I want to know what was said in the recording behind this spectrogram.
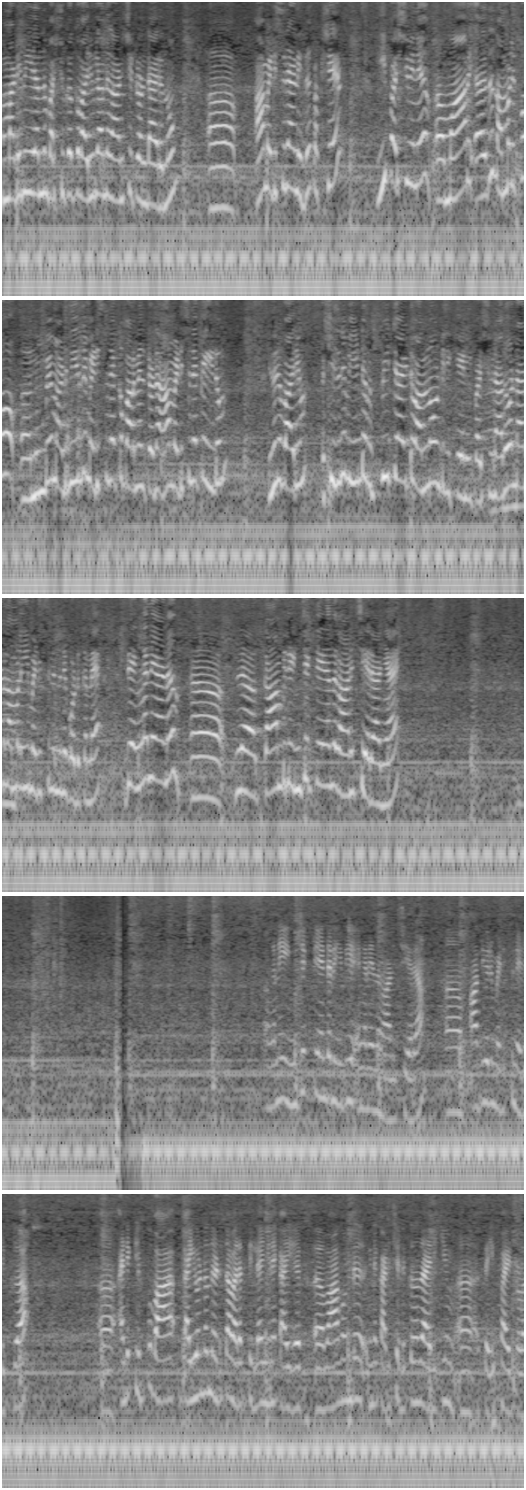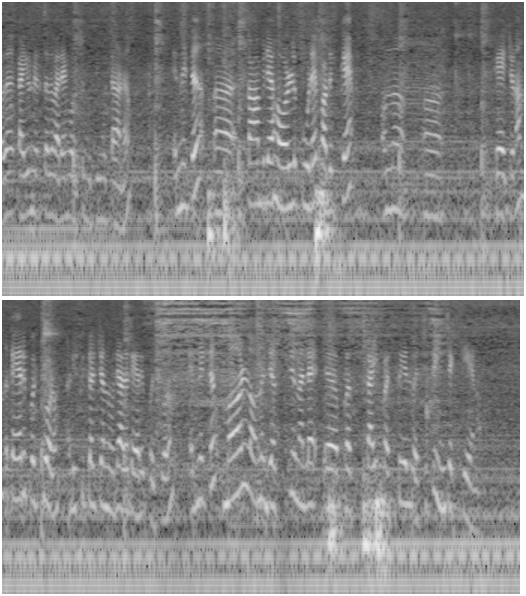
മടിനീരെന്നും പശുക്കൾക്ക് വരില്ല എന്ന് കാണിച്ചിട്ടുണ്ടായിരുന്നു. ആ, മെഡിസിനാണിത്. പക്ഷേ ഈ പശുവിന് മാറി അതായത് നമ്മളിപ്പോ മുമ്പേ മടിനീരിന് മെഡിസിനൊക്കെ പറഞ്ഞിട്ടുണ്ട്. ആ മെഡിസിനൊക്കെ ഇടും. ഇതിന് വരും. പക്ഷെ ഇതിന് വീണ്ടും റിപ്പീറ്റ് ആയിട്ട് വന്നുകൊണ്ടിരിക്കുകയാണ് ഈ പശുവിന്. അതുകൊണ്ടാണ് നമ്മൾ ഈ മെഡിസിൻ ഇതിന് കൊടുക്കുന്നത്. ഇത് എങ്ങനെയാണ് കാമ്പിൽ ഇഞ്ചെക്ട് ചെയ്യണമെന്ന് കാണിച്ചു തരാം ഞാൻ. അങ്ങനെ ഇഞ്ചെക്ട് ചെയ്യേണ്ട രീതി എങ്ങനെയെന്ന് കാണിച്ചു തരാം. ആദ്യം ഒരു മെഡിസിൻ എടുക്കുക. അതിന്റെ ക്ലിപ്പ് വാ കൈ കൊണ്ടൊന്നും എടുത്താൽ വരത്തില്ല. ഇങ്ങനെ കൈ വാ കൊണ്ട് ഇങ്ങനെ കടിച്ചെടുക്കുന്നതായിരിക്കും സേഫ് ആയിട്ടുള്ളത്. കൈ കൊണ്ട് എടുത്തത് വരാൻ കുറച്ച് ബുദ്ധിമുട്ടാണ്. എന്നിട്ട് കാമ്പിലെ ഹോളിൽ കൂടെ പതുക്കെ ഒന്ന് കയറ്റണം. അത് കയറി പൊയ്ക്കോളും. ഡിഫിക്കൽറ്റി ഒന്നുമില്ല അത് കയറി പൊയ്ക്കോളും. എന്നിട്ട് മേളിൽ ഒന്ന് ജസ്റ്റ് നല്ല പ്രസ് കൈ പ്രസ് ചെയ്ത് വെച്ചിട്ട് ഇഞ്ചക്ട് ചെയ്യണം.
